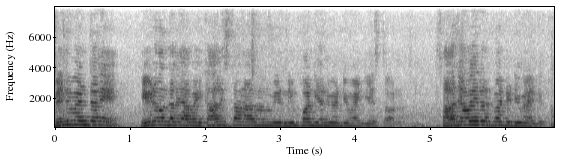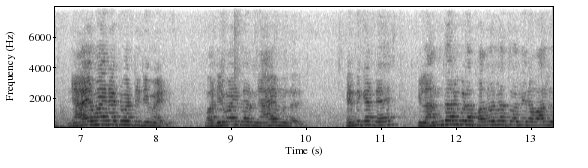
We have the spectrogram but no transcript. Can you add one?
వెను వెంటనే ఏడు వందల యాభై ఖాళీ స్థానాలను మీరు నింపండి అని మేము డిమాండ్ చేస్తా ఉన్నాం. సహజమైనటువంటి డిమాండ్ న్యాయమైనటువంటి డిమాండ్. మా డిమాండ్లో న్యాయం ఉన్నది. ఎందుకంటే వీళ్ళందరూ కూడా పదోన్నతి పొందిన వాళ్ళు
